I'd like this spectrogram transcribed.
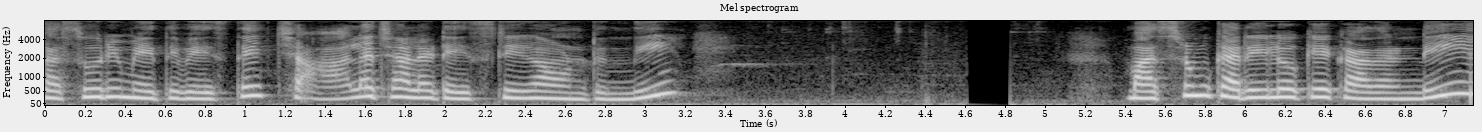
కసూరి మేతి వేస్తే చాలా చాలా టేస్టీగా ఉంటుంది. మష్రూమ్ కర్రీలోకే కాదండి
